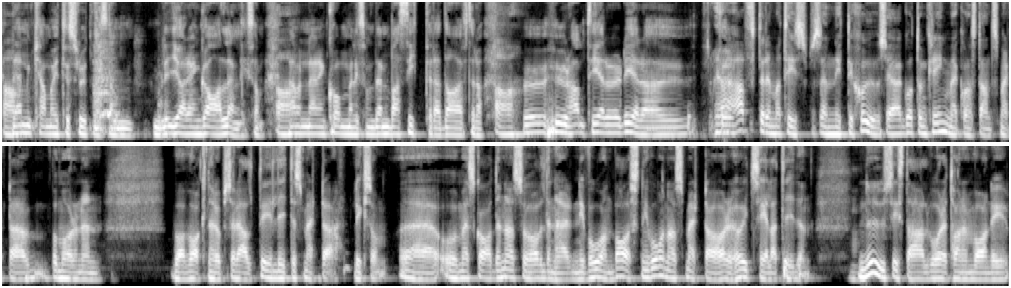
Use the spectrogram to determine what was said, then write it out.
Ja. Den kan man ju till slut nästan göra en galen. Liksom. Ja. När, när, den kommer, liksom, den bara sitter där dag efter dag. Ja. Hur hanterar du det då? Jag har haft reumatism sedan 97 så jag har gått omkring med konstant smärta på morgonen var vaknar upp så är det alltid lite smärta. Liksom. Eh, och med skadorna så har väl den här nivån, basnivån av smärta har höjts hela tiden. Mm. Nu sista halvåret har den varit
